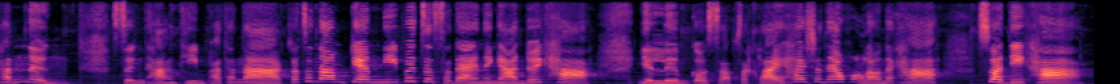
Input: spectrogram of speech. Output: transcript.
ชั้นหนึ่งซึ่งทางทีมพัฒนาก็จะนำเกมนี้ไปจัดแสดงในงานด้วยค่ะ อย่าลืมกด subscribe ให้ช anel ของเรานะคะ สวัสดีค่ะ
